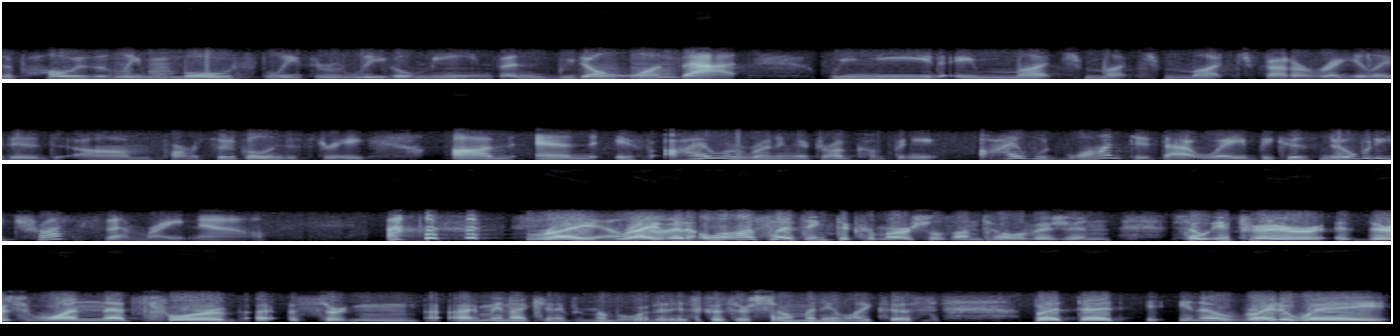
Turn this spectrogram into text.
supposedly mm-hmm. mostly through legal means, and we don't want mm-hmm. that we need a much, much, much better regulated um, pharmaceutical industry. Um, and if I were running a drug company, I would want it that way because nobody trusts them right now. right, you know, right. Um, and well, also I think the commercials on television. So if you're there's one that's for a, a certain. I mean, I can't even remember what it is because there's so many like this. But that you know, right away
